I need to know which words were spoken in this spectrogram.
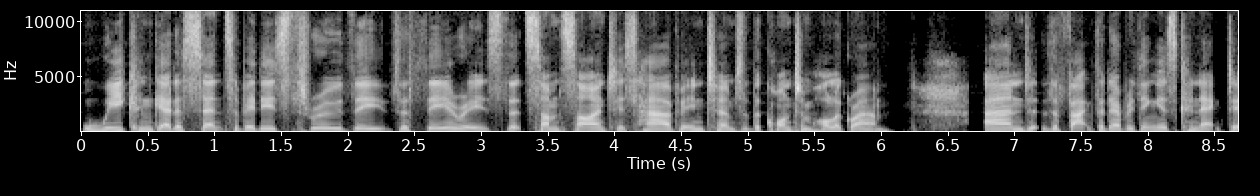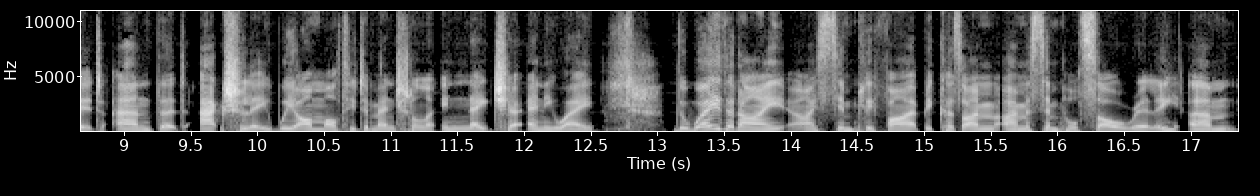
we can get a sense of it is through the the theories that some scientists have in terms of the quantum hologram and the fact that everything is connected and that actually we are multidimensional in nature anyway. The way that I, I simplify it, because I'm, I'm a simple soul really, um,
